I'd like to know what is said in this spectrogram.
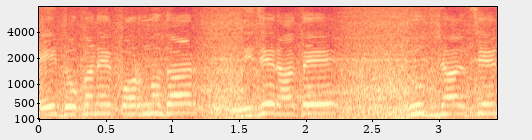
এই দোকানের কর্ণধার নিজের হাতে দুধ ঢালছেন।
